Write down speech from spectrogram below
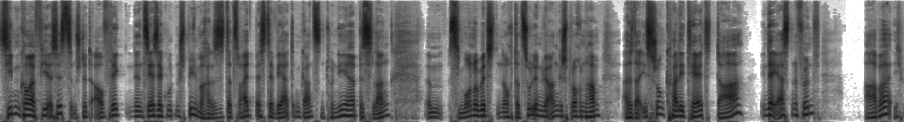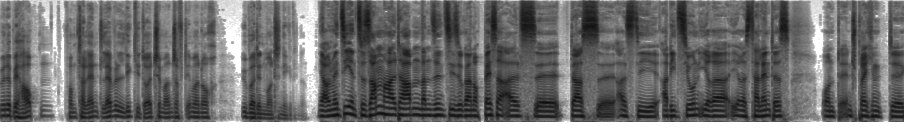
7,4 Assists im Schnitt auflegt, einen sehr, sehr guten Spielmacher. Das ist der zweitbeste Wert im ganzen Turnier bislang. Ähm, Simonovic noch dazu, den wir angesprochen haben. Also da ist schon Qualität da in der ersten fünf. Aber ich würde behaupten, vom Talentlevel liegt die deutsche Mannschaft immer noch über den Montenegrinern. Ja, und wenn sie ihren Zusammenhalt haben, dann sind sie sogar noch besser als, äh, das, äh, als die Addition ihrer, ihres Talentes. Und entsprechend äh,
